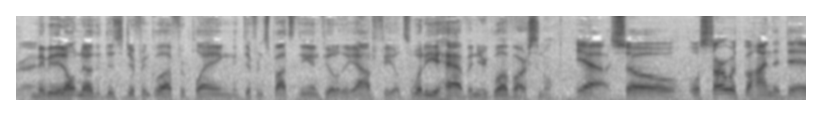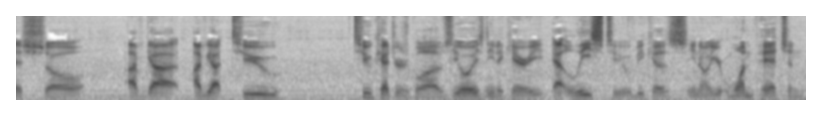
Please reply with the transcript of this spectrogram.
Right. maybe they don't know that there's a different glove for playing different spots in the infield or the outfield. So what do you have in your glove arsenal? Yeah so we'll start with behind the dish. So i've got i've got two two catcher's gloves. You always need to carry at least two because you know you're one pitch and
